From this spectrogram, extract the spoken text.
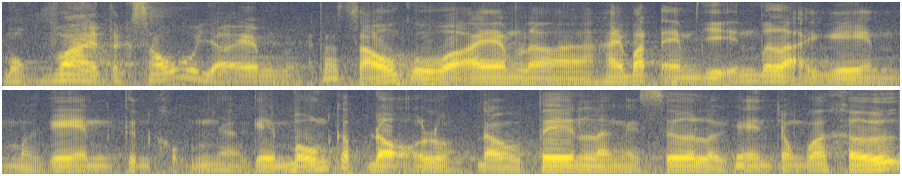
một vài tật xấu của vợ em. Tật xấu của vợ em là hay bắt em diễn với lại ghen mà ghen kinh khủng nha ghen 4 cấp độ luôn. Đầu tiên là ngày xưa là ghen trong quá khứ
